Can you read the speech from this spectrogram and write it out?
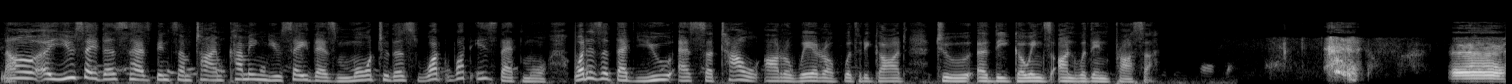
Now, uh, you say this has been some time coming. You say there's more to this. What What is that more? What is it that you as SATAWU are aware of with regard to uh, the goings on within PRASA? uh,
